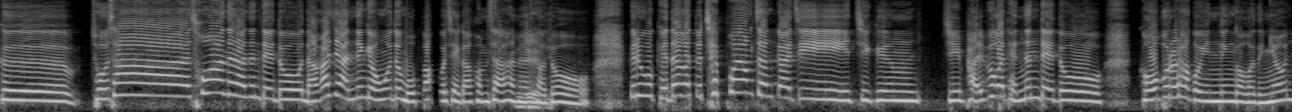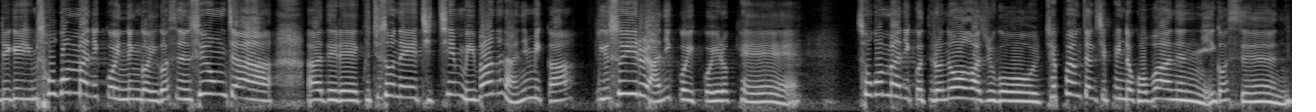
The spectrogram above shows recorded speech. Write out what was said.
그 조사 소환을 하는데도 나가지 않는 경우도 못 봤고 제가 검사하면서도 그리고 게다가 또 체포영장까지 지금 발부가 됐는데도 거부를 하고 있는 거거든요. 근데 이게 지금 속옷만 입고 있는 거 이것은 수용자들의 구치소 내의 지침 위반은 아닙니까? 이게 수의를 안 입고 있고 이렇게 속옷만 입고 들어 누워가지고 체포영장 집행도 거부하는 이것은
